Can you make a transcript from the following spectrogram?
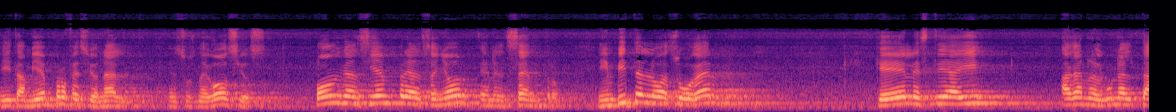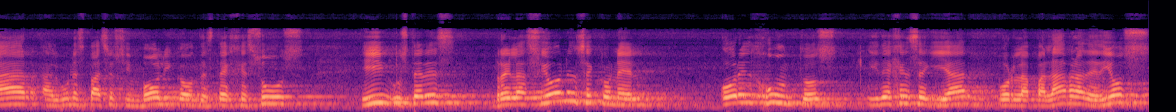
y también profesional, en sus negocios. Pongan siempre al Señor en el centro. Invítenlo a su hogar, que Él esté ahí, hagan algún altar, algún espacio simbólico donde esté Jesús y ustedes relaciónense con Él, oren juntos y déjense guiar por la palabra de Dios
